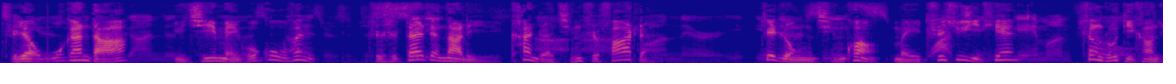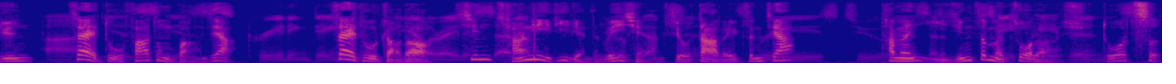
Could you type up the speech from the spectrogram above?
只要乌干达与其美国顾问只是待在那里看着情势发展。这种情况每持续一天，圣主抵抗军再度发动绑架，再度找到新藏匿地点的危险就大为增加。他们已经这么做了许多次。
